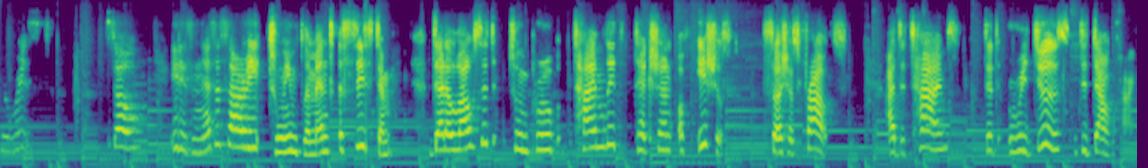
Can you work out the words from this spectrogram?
risks. So, it is necessary to implement a system that allows it to improve timely detection of issues, such as frauds, at the times that reduce the downtime.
